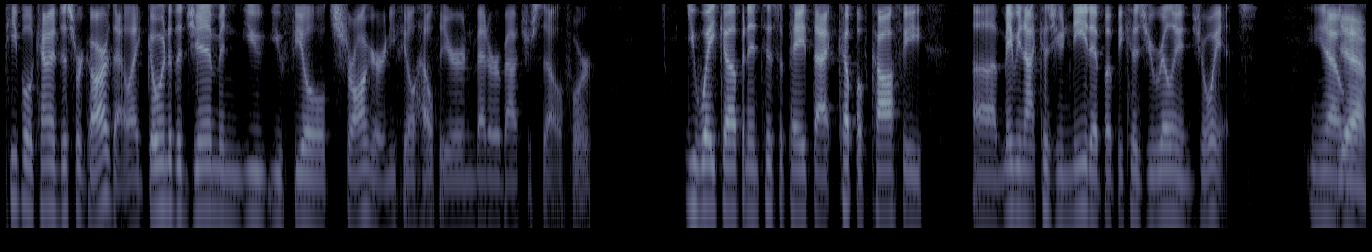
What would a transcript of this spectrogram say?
people kind of disregard that. Like going to the gym and you you feel stronger and you feel healthier and better about yourself, or you wake up and anticipate that cup of coffee. Uh, maybe not because you need it, but because you really enjoy it. You know, Yeah.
